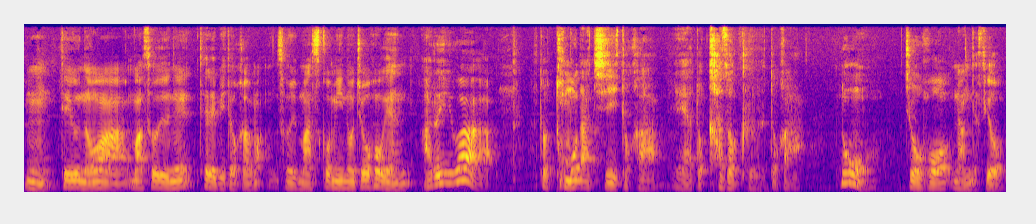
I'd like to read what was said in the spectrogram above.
うん、っていうのは、まあ、そういうねテレビとか、そういうマスコミの情報源あるいはあと友達とか、えあと家族とかの情報なんですよ。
